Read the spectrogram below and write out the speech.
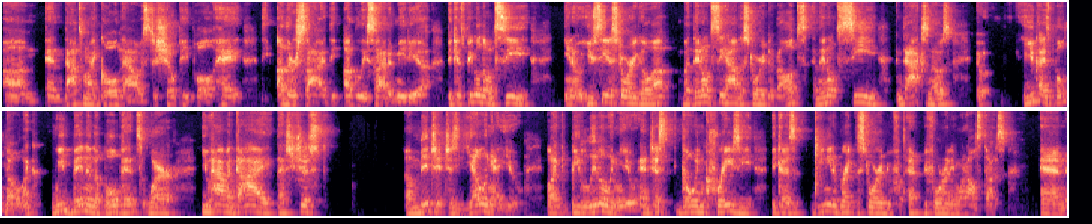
Um, and that's my goal now is to show people, hey, the other side, the ugly side of media, because people don't see, you know, you see a story go up, but they don't see how the story develops and they don't see, and Dax knows, you guys both know, like we've been in the bullpens where you have a guy that's just a midget just yelling at you, like belittling you and just going crazy because we need to break the story before before anyone else does. And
